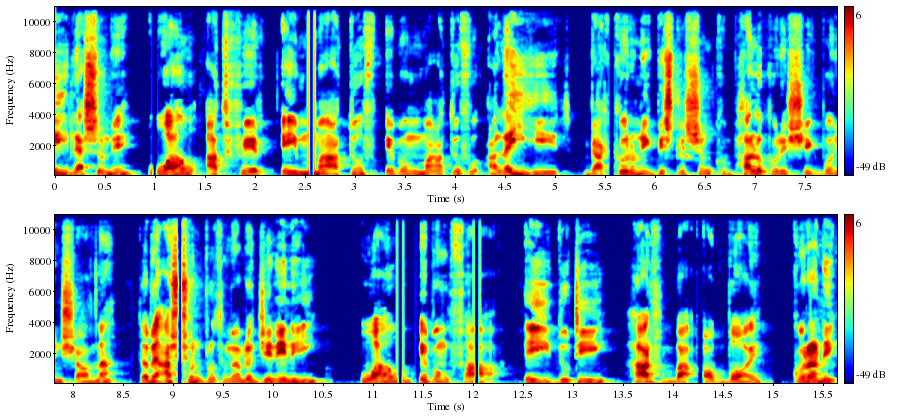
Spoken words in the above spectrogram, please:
এই লেসনে ওয়াও আতফের এই মাতুফ এবং মাতুফ আলাইহির ব্যাকরণিক বিশ্লেষণ খুব ভালো করে শিখব ইনশাআল্লাহ। তবে আসুন প্রথমে আমরা জেনে নিই, ওয়াও এবং ফা এই দুটি হার্ফ বা অব্যয় কোরআনিক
